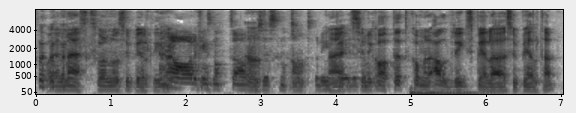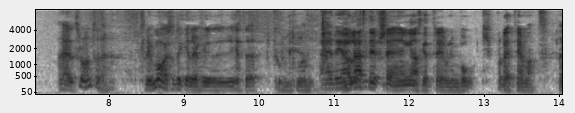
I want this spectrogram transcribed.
Vad är masks? Var det någon superhjältegrej? Ja, det finns något, ja, precis, något Ja. sånt. Och det är inte det Nej, vi syndikatet kommer aldrig spela superhjältar. Nej, det tror jag inte det. Det är många som tycker det är jättecoolt. Men... Nej, det är Jag aldrig- läste i och för sig en ganska trevlig bok på det temat. Ja.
